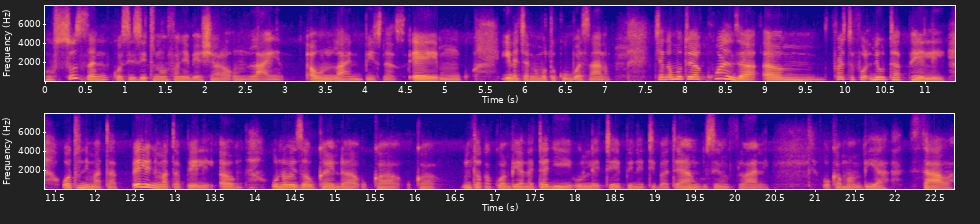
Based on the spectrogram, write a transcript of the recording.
hususan kwa sisi tunaofanya biashara online online business. Hey, Mungu, ina changamoto kubwa sana. Changamoto ya kwanza, um, first of all ni utapeli. Watu ni matapeli, ni matapeli. Um, unaweza ukaenda uka, uka mtu akakuambia nahitaji uniletee pinetibata yangu sehemu fulani, ukamwambia sawa,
